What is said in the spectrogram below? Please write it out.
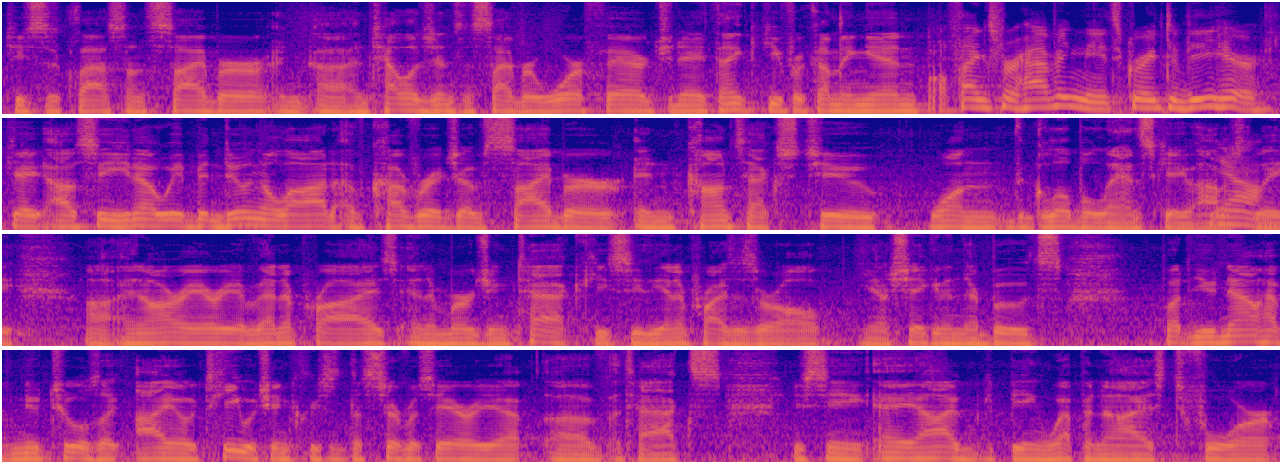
teaches a class on cyber and uh, intelligence and cyber warfare. Junaid, thank you for coming in. Well, thanks for having me. It's great to be here. Okay, I'll see, you know, we've been doing a lot of coverage of cyber in context to, one, the global landscape, obviously. Yeah. Uh, in our area of enterprise and emerging tech, you see the enterprises are all you know, shaking in their boots but you now have new tools like IoT, which increases the surface area of attacks. You're seeing AI being weaponized for,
